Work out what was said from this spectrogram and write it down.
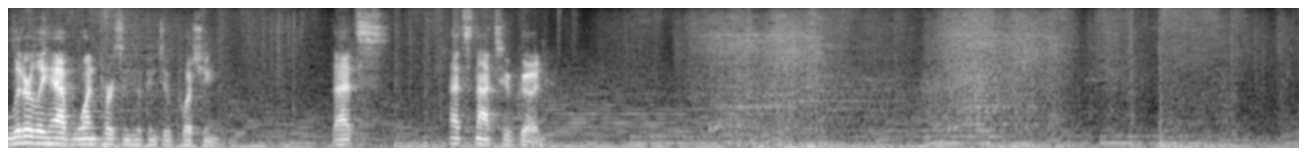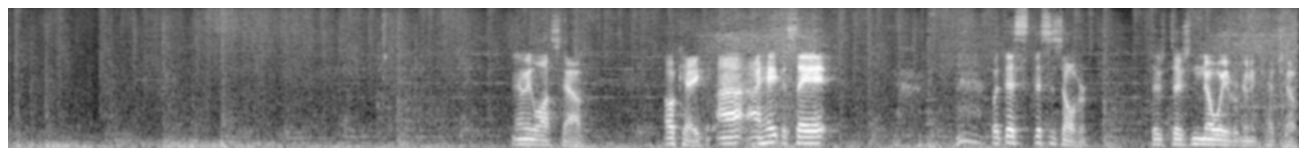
Literally have one person who can do pushing. That's that's not too good. And we lost out. Okay, I, I hate to say it, but this this is over. There's there's no way we're gonna catch up.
